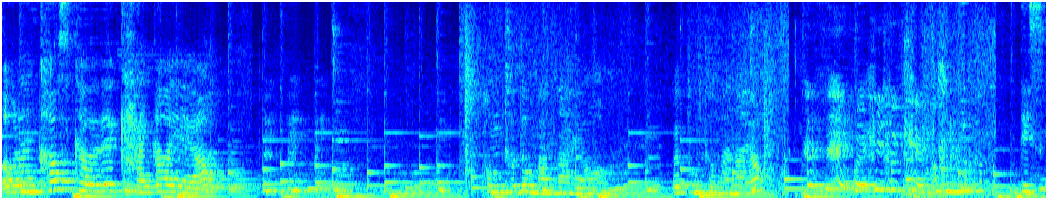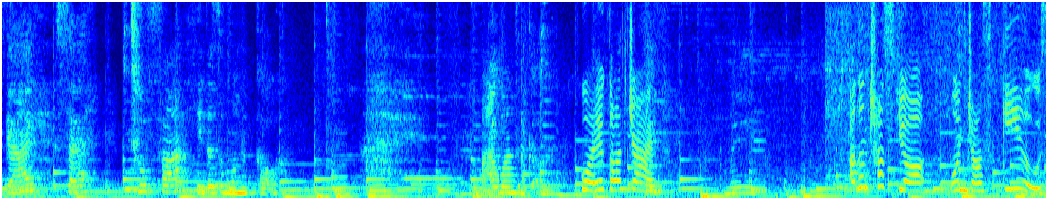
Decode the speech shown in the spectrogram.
얼른 커스코를 갈 거예요. 봉투도 많아요. 왜 봉투 많아요? 왜 이렇게 많아? This guy said too far. He doesn't want to go. But I want to go. Who are you gonna drive? Me. I don't trust your 운전 skills.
